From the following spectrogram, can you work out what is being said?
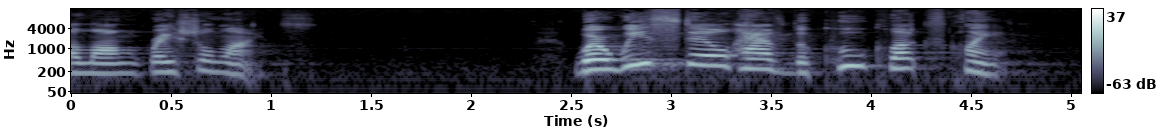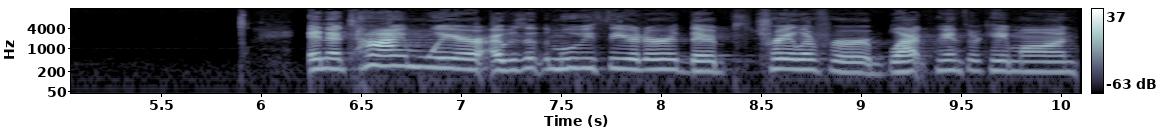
along racial lines, where we still have the Ku Klux Klan. In a time where I was at the movie theater, the trailer for Black Panther came on,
